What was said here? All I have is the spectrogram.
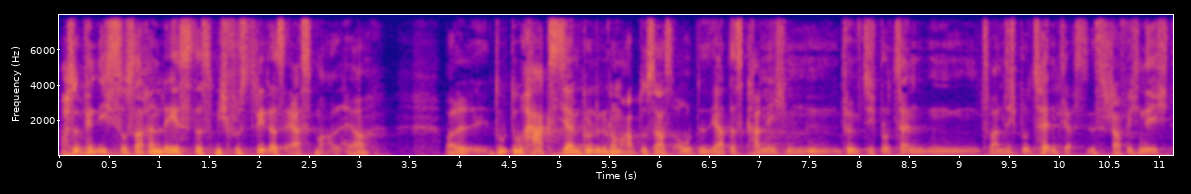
Also wenn ich so Sachen lese, das mich frustriert das erstmal, ja. Weil du, du hakst ja im Grunde genommen ab, du sagst, oh, ja, das kann ich, 50 Prozent, 20 Prozent, ja, das schaffe ich nicht,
